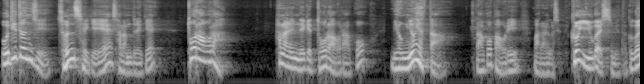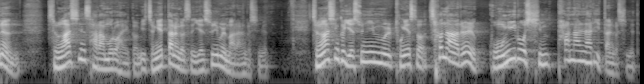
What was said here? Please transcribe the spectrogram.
어디든지 전 세계의 사람들에게 돌아오라. 하나님 에게 돌아오라고 명령했다 라고 바울이 말하는 것입니다. 그 이유가 있습니다. 그거는 정하신 사람으로 하여금 이 정했다는 것은 예수님을 말하는 것입니다. 정하신 그 예수님을 통해서 천하를 공의로 심판할 날이 있다는 것입니다.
